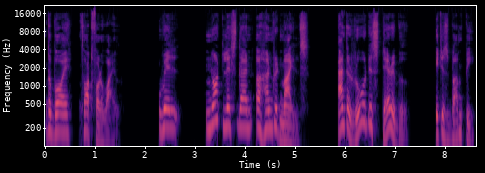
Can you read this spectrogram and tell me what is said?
The boy thought for a while. Well, not less than a hundred miles. And the road is terrible. It is bumpy,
